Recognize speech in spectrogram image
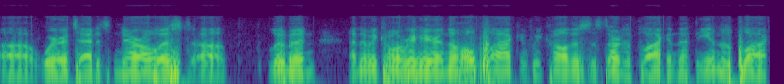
uh, where it's at its narrowest uh, lumen. And then we come over here and the whole plaque, if we call this the start of the plaque and at the end of the plaque,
